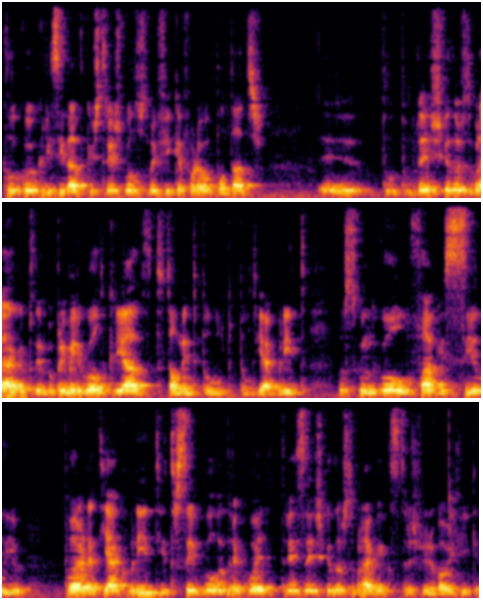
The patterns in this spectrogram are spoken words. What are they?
colocou a curiosidade que os três golos do Benfica foram apontados eh, pelo- por três jogadores do Braga. Por exemplo, O primeiro golo criado totalmente pelo, pelo Tiago Brito, o segundo golo Fábio Cecílio para Tiago Brito e o terceiro golo André Coelho, três ex-jogadores do Braga que se transferiram para o Benfica.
